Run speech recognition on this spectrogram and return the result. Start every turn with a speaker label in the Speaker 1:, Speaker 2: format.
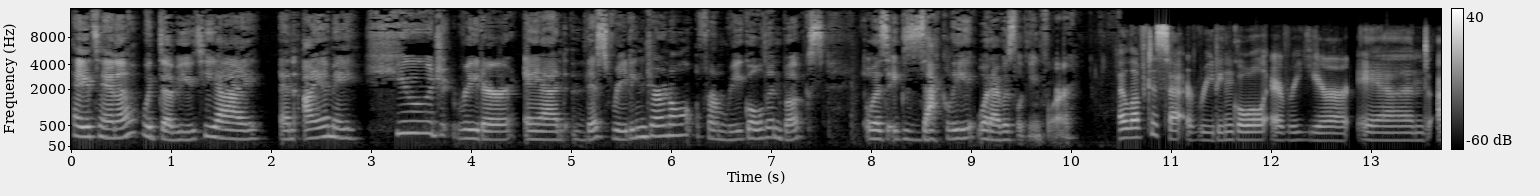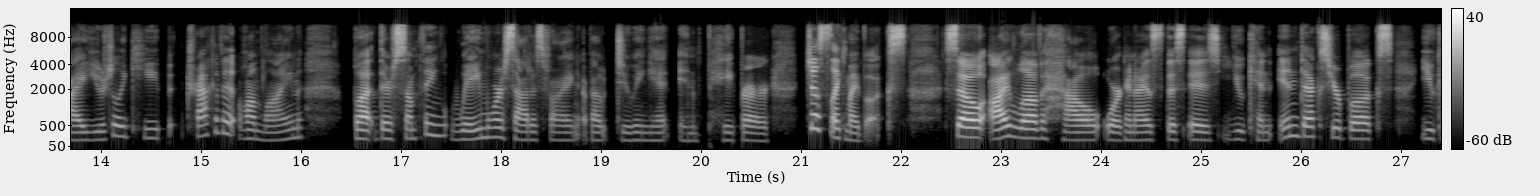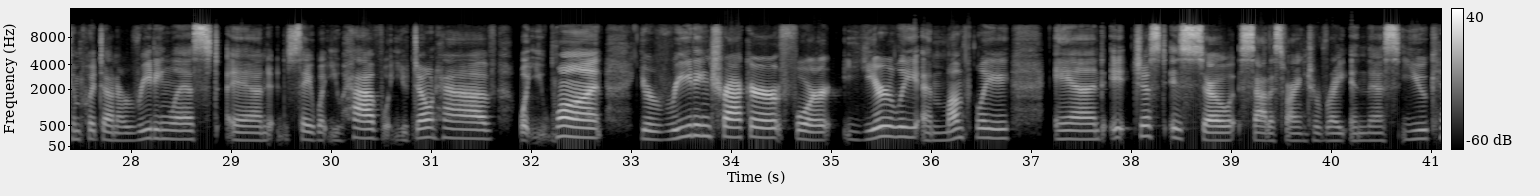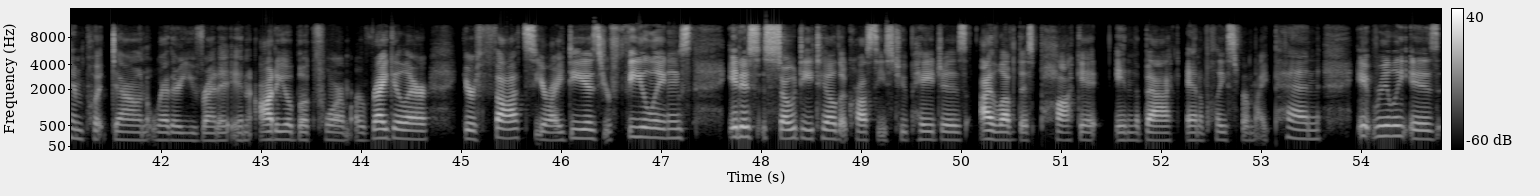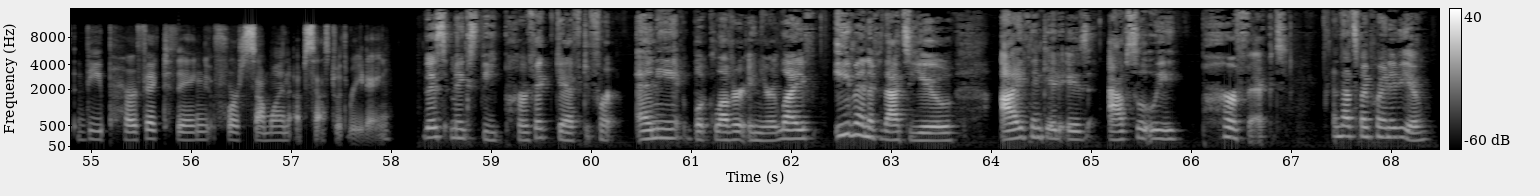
Speaker 1: Hey, it's Hannah with WTI, and I am a huge reader, and this reading journal from Regolden Books was exactly what I was looking for.
Speaker 2: I love to set a reading goal every year, and I usually keep track of it online but there's something way more satisfying about doing it in paper, just like my books. So I love how organized this is. You can index your books, you can put down a reading list and say what you have, what you don't have, what you want, your reading tracker for yearly and monthly. And it just is so satisfying to write in this. You can put down whether you've read it in audiobook form or regular, your thoughts, your ideas, your feelings. It is so detailed across these two pages. I love this pocket in the back and a place for my pen. It really is the perfect thing for someone obsessed with reading.
Speaker 1: This makes the perfect gift for any book lover in your life, even if that's you. I think it is absolutely perfect. And that's my point of view.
